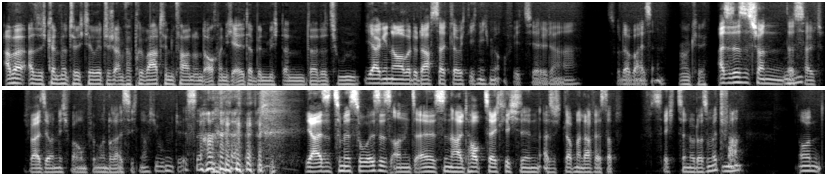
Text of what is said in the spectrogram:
Aber also ich könnte natürlich theoretisch einfach privat hinfahren und auch wenn ich älter bin, mich dann da dazu. Ja, genau, aber du darfst halt, glaube ich, dich nicht mehr offiziell da so dabei sein. Okay. Also das ist schon, das Mhm. ist halt, ich weiß ja auch nicht, warum 35 noch Jugend ist. ja, also zumindest so ist es und äh, es sind halt hauptsächlich, also ich glaube, man darf erst ab 16 oder so mitfahren. Und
